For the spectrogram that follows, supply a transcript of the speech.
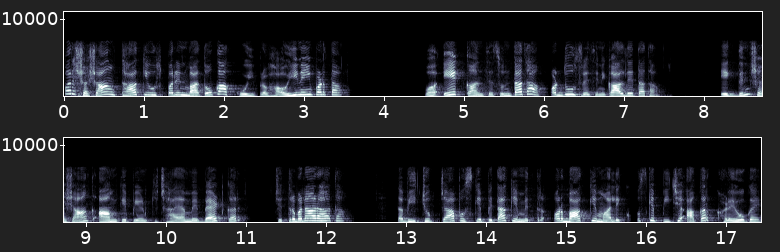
पर शशांक था कि उस पर इन बातों का कोई प्रभाव ही नहीं पड़ता। वह एक कान से सुनता था और दूसरे से निकाल देता था। एक दिन शशांक आम के पेड़ की छाया में बैठकर चित्र बना रहा था। तभी चुपचाप उसके पिता के मित्र और बाग के मालिक उसके पीछे आकर खड़े हो गए।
